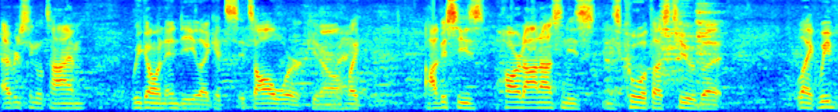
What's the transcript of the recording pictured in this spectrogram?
every single time we go in Indy, like it's it's all work. You know, like obviously he's hard on us and he's he's cool with us too, but like we've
